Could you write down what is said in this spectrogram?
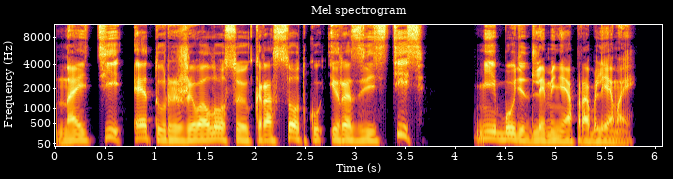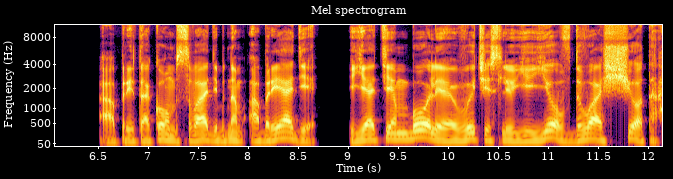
найти эту рыжеволосую красотку и развестись не будет для меня проблемой. А при таком свадебном обряде я тем более вычислю ее в два счета.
